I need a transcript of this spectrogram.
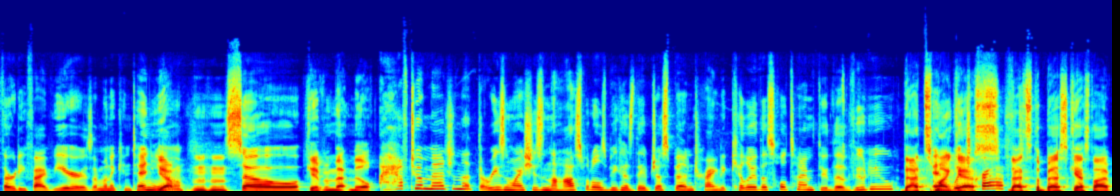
35 years. I'm going to continue. Yep. So Give him that milk. I have to imagine that the reason why she's in the hospital is because they've just been trying to kill her this whole time through the voodoo. That's and my guess. That's the best guess I've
